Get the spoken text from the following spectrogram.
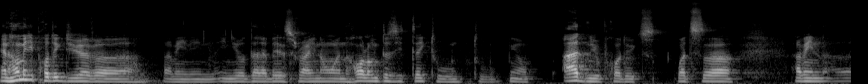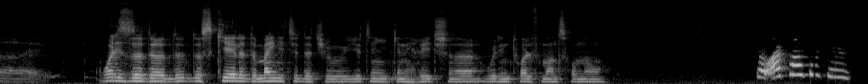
And how many products do you have? Uh, I mean, in, in your database right now, and how long does it take to to you know add new products? What's uh, I mean, uh, what is the, the, the, scale, the magnitude that you you think you can reach uh, within twelve months from now? So our process is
